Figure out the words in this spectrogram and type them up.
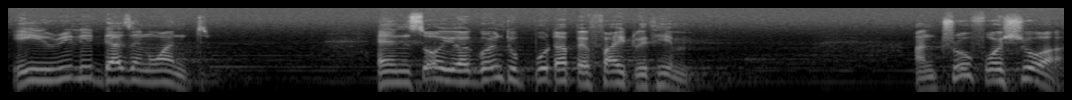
He really doesn't want. And so you are going to put up a fight with him. And true for sure,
